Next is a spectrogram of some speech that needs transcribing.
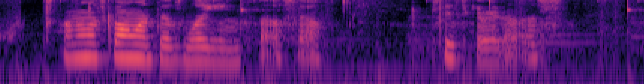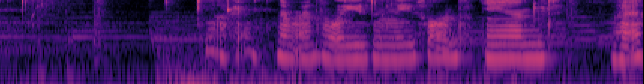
I don't know what's going on with those leggings though, so please get rid of those. Okay, never mind. We're using these ones, and okay,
